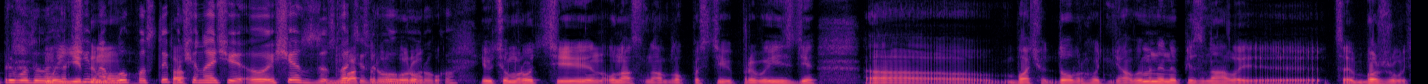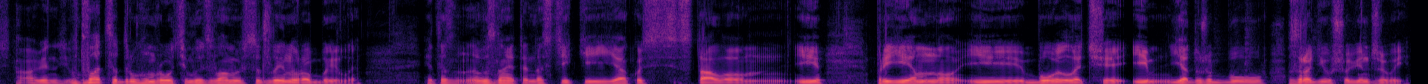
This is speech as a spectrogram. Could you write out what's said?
привозили Ми харчі на блокпости, так. починаючи е, ще з З 22-го року. І в цьому році у нас на блокпості при виїзді а, бачу, доброго дня, ви мене не пізнали, е, це божусь. А він в 22-му році ми з вами в седлину робили. І це, ви знаєте, настільки якось стало і приємно, і боляче, і я дуже був зрадів, що він живий.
